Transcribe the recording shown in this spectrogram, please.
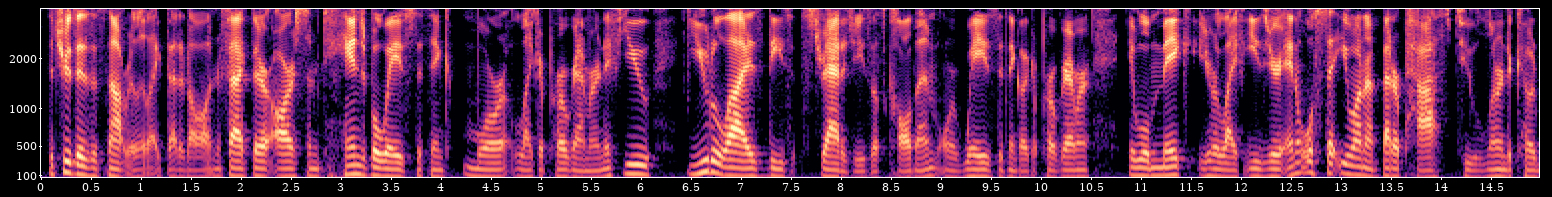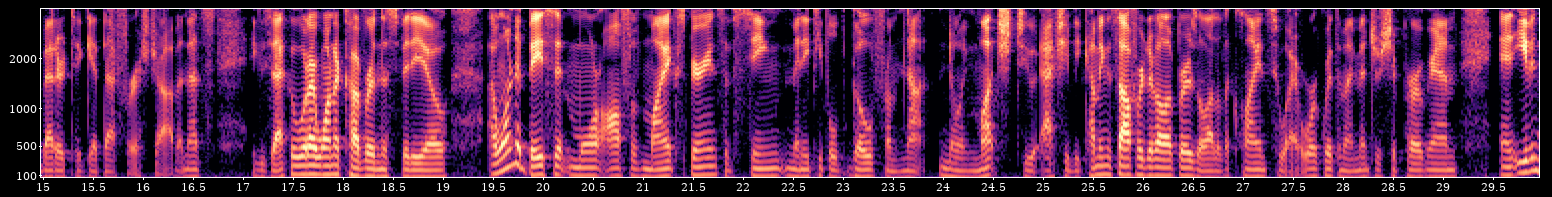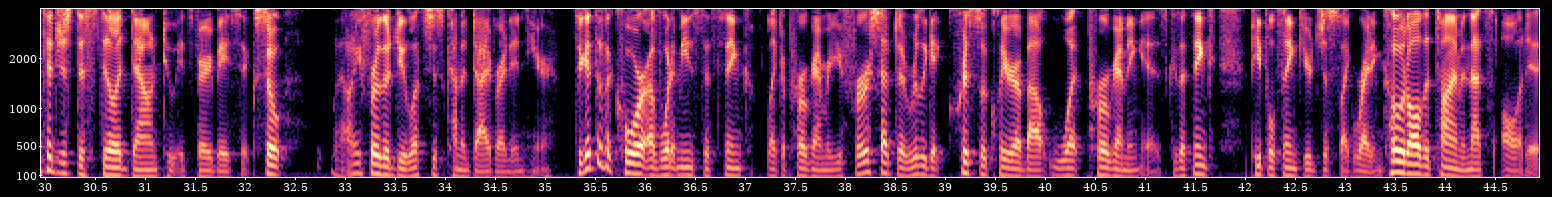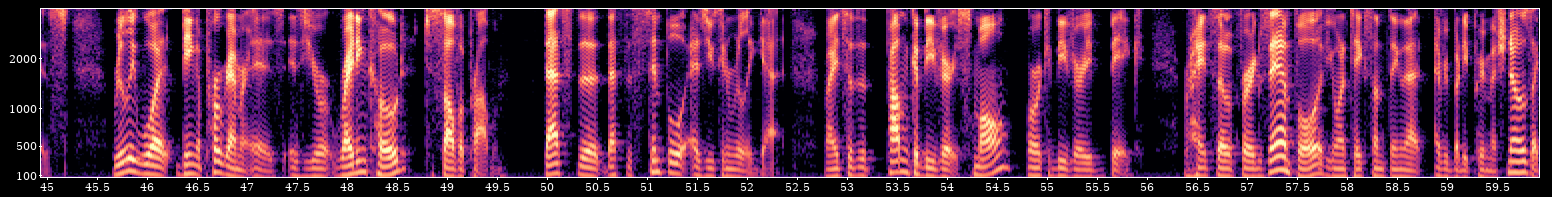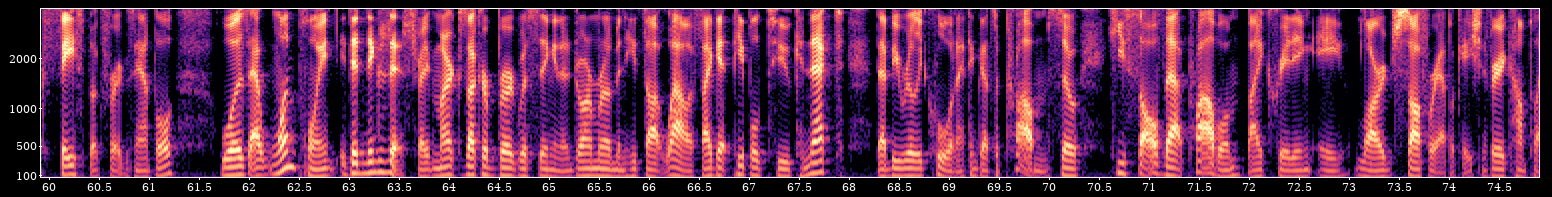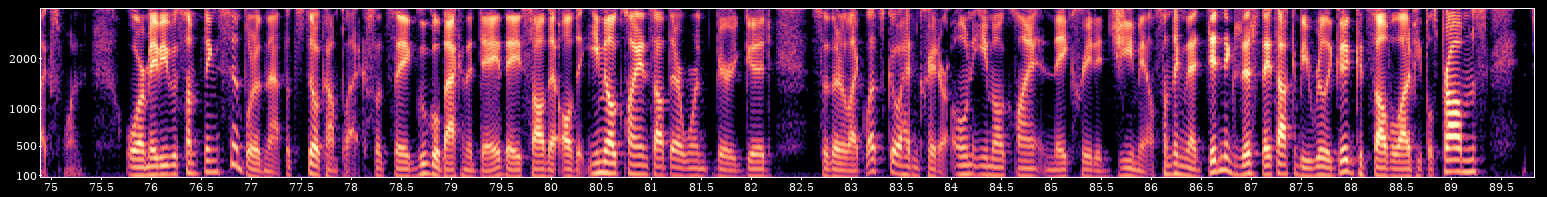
the truth is, it's not really like that at all. And in fact, there are some tangible ways to think more like a programmer. And if you utilize these strategies, let's call them, or ways to think like a programmer, it will make your life easier and it will set you on a better path to learn to code better to get that first job. And that's exactly what I want to cover in this video. I want to base it more off of my experience of seeing many people go from not knowing much to actually becoming software developers, a lot of the clients who I work with in my mentorship program, and even to just distill it down to its very basics. So without any further ado, let's just kind of dive right in here. To get to the core of what it means to think like a programmer, you first have to really get crystal clear about what programming is. Because I think people think you're just like writing code all the time and that's all it is. Really, what being a programmer is, is you're writing code to solve a problem. That's the that's the simple as you can really get, right? So the problem could be very small or it could be very big, right? So for example, if you want to take something that everybody pretty much knows, like Facebook, for example, was at one point it didn't exist, right? Mark Zuckerberg was sitting in a dorm room and he thought, wow, if I get people to connect, that'd be really cool. And I think that's a problem. So he solved that problem by creating a large software application, a very complex one. Or maybe it was something simpler than that, but still complex. Let's say Google back in the day, they saw that all the email clients out there weren't very good. So they're like, let's go ahead and create our own email client. And they created Gmail, something that didn't exist. They thought could be really good, could solve a lot of people's problems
